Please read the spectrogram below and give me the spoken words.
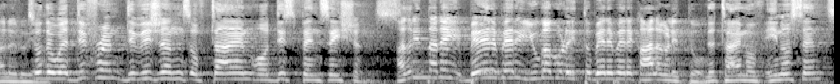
Hallelujah. So there were different divisions of time or dispensations. ಅದರಿಂದಾನೇ ಬೇರೆ ಬೇರೆ ಯುಗಗಳು ಇತ್ತು ಬೇರೆ ಬೇರೆ ಕಾಲಗಳಿತ್ತು The time of innocence,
